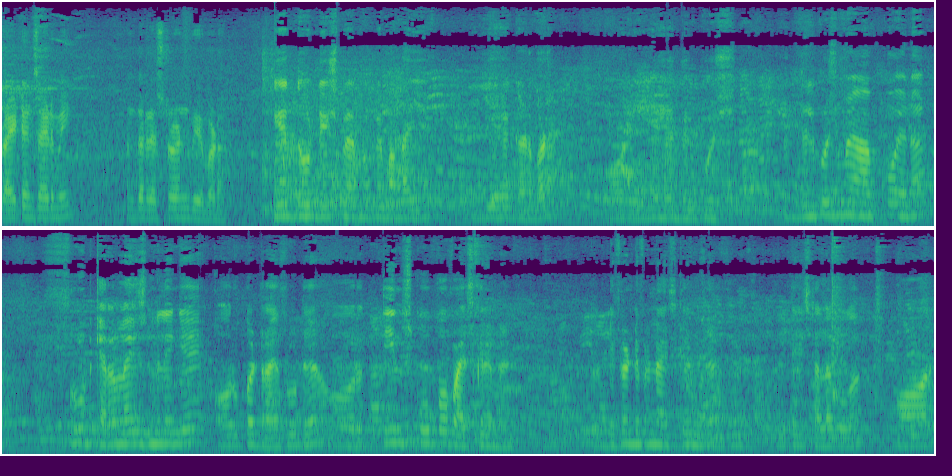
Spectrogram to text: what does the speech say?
राइट हैंड साइड में ही, अंदर रेस्टोरेंट भी है बड़ा। ये दो डिश में हम लोग ने मंगाई है। ये है गड़बड़ और ये है दिलकुश। दिलकुश में आपको है ना फ्रूट कैरमलाइज मिलेंगे और ऊपर ड्राई फ्रूट है और तीन स्कूप ऑफ़ आइसक्रीम है। तो डिफरेंट डिफरेंट आइसक्रीम है टेस्ट अलग होगा। और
